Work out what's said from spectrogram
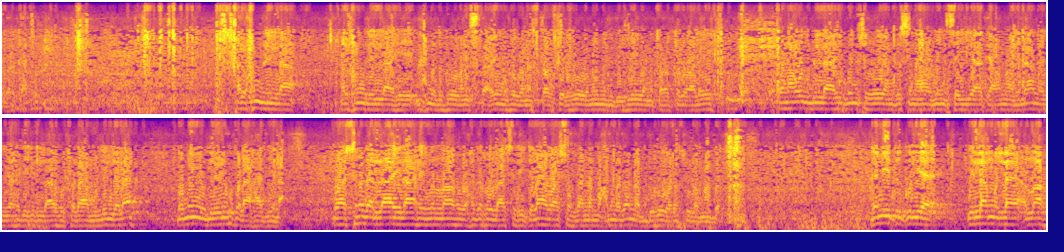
وبركاته الحمد لله الحمد لله نحمده ونستعينه ونستغفره ونؤمن به ونتوكل عليه ونعوذ بالله من شرور انفسنا ومن سيئات اعمالنا من يهده الله فلا مضل له ومن يضلله فلا هادي له واشهد ان لا اله الا الله وحده لا شريك له واشهد ان محمدا عبده ورسوله ما بعد கண்ணியத்திற்குரிய எல்லாம் அல்ல அல்லாஹ்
